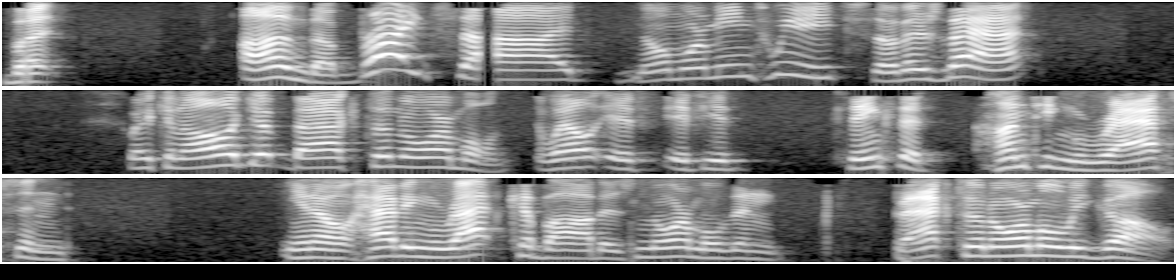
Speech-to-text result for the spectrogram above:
But on the bright side, no more mean tweets, so there's that. We can all get back to normal. Well, if if you think that hunting rats and you know having rat kebab is normal, then back to normal we go.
